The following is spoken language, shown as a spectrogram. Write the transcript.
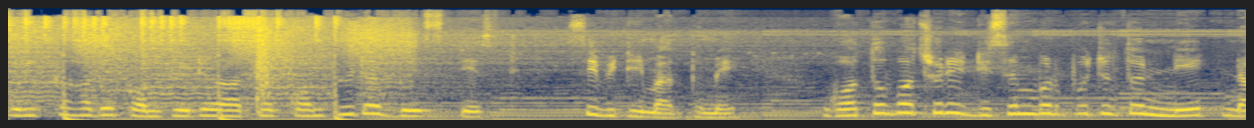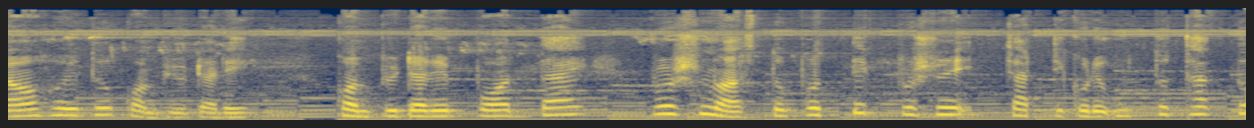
পরীক্ষা হবে কম্পিউটার অর্থাৎ কম্পিউটার বেস টেস্ট সিবিটির মাধ্যমে। গত বছরের ডিসেম্বর পর্যন্ত নেট নেওয়া হতো কম্পিউটারে। কম্পিউটারের পর্দায় প্রশ্ন আসতো, প্রত্যেক প্রশ্নে চারটি করে উত্তর থাকতো,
